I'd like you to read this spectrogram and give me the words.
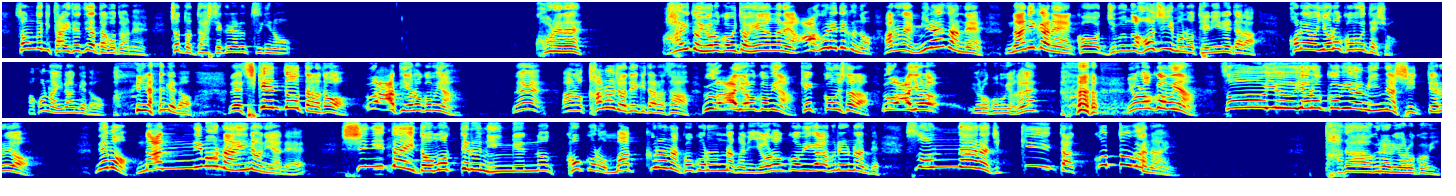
その時大切やったことはねちょっと出してくれる次の。これね愛と喜びと平安がね溢れてくるの。あのね皆さんね何かねこう自分が欲しいものを手に入れたらこれは喜ぶでしょ。あこんなんいらんけど。いらんけど。で試験通ったらどう？うわーって喜ぶやん。ね？あの彼女できたらさうわー喜ぶやん。結婚したらうわーよろ喜ぶよね。喜ぶやん。そういう喜びはみんな知ってるよ。でも何にもないのにやで。死にたいと思ってる人間の心真っ黒な心の中に喜びがあふれるなんてそんな話聞いたことがない。ただあふれる喜び。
